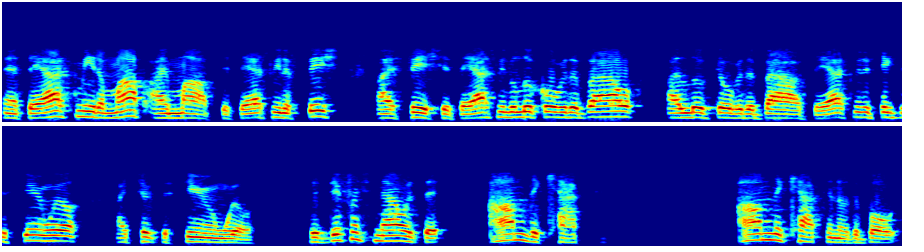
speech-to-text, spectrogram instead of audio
And if they asked me to mop, I mopped. If they asked me to fish, I fished. If they asked me to look over the bow, I looked over the bow. If they asked me to take the steering wheel, I took the steering wheel. The difference now is that I'm the captain. I'm the captain of the boat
